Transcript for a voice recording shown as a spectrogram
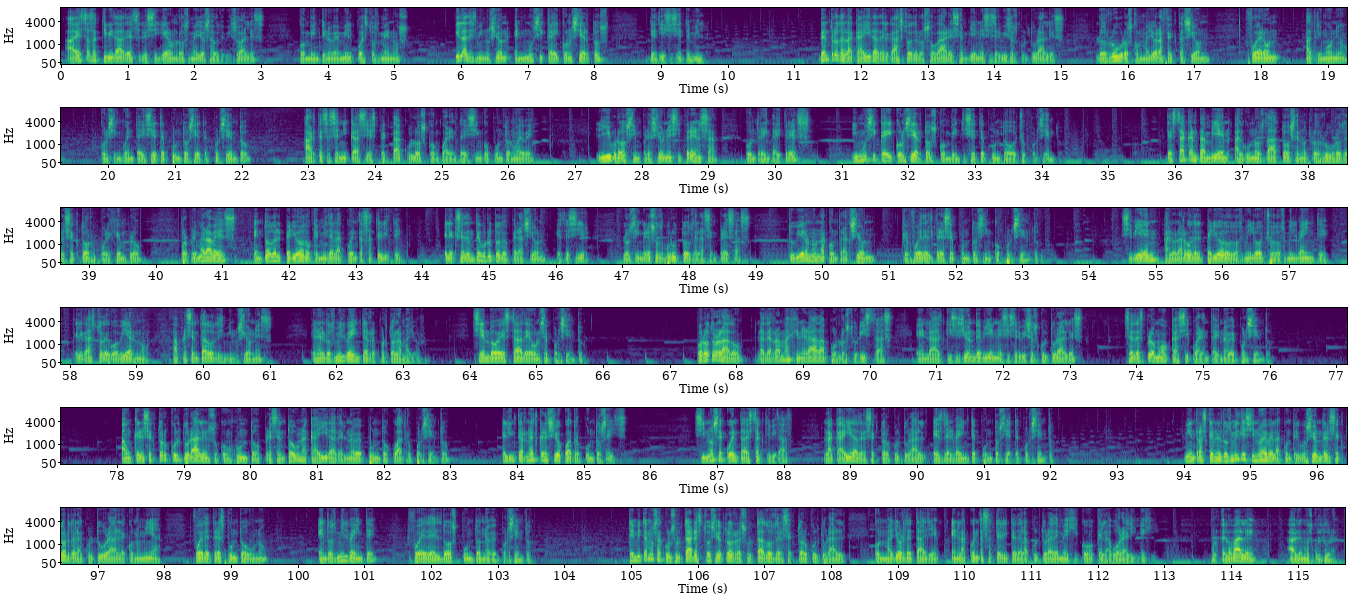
A estas actividades le siguieron los medios audiovisuales, con 29.000 puestos menos, y la disminución en música y conciertos de 17.000. Dentro de la caída del gasto de los hogares en bienes y servicios culturales, los rubros con mayor afectación fueron patrimonio, con 57.7%, artes escénicas y espectáculos con 45.9%, libros, impresiones y prensa con 33% y música y conciertos con 27.8%. Destacan también algunos datos en otros rubros del sector, por ejemplo, por primera vez, en todo el periodo que mide la cuenta satélite, el excedente bruto de operación, es decir, los ingresos brutos de las empresas, tuvieron una contracción que fue del 13.5%. Si bien a lo largo del periodo 2008-2020 el gasto de gobierno ha presentado disminuciones, en el 2020 reportó la mayor, siendo esta de 11%. Por otro lado, la derrama generada por los turistas en la adquisición de bienes y servicios culturales se desplomó casi 49%. Aunque el sector cultural en su conjunto presentó una caída del 9.4%, el Internet creció 4.6%. Si no se cuenta esta actividad, la caída del sector cultural es del 20.7%. Mientras que en el 2019 la contribución del sector de la cultura a la economía fue de 3.1%, en 2020 fue del 2.9%. Te invitamos a consultar estos y otros resultados del sector cultural con mayor detalle en la cuenta satélite de la Cultura de México que elabora el INEGI. Porque lo vale, hablemos cultura.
